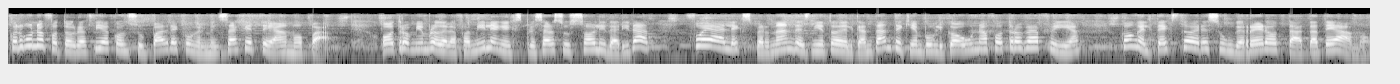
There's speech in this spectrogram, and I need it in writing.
colgó una fotografía con su padre con el mensaje Te amo, pa. Otro miembro de la familia en expresar su solidaridad fue Alex Fernández, nieto del cantante, quien publicó una fotografía con el texto Eres un guerrero, Tata, te amo.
